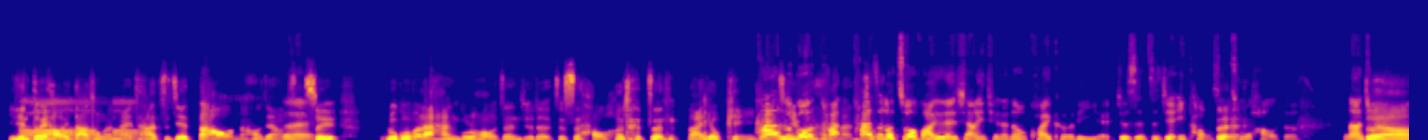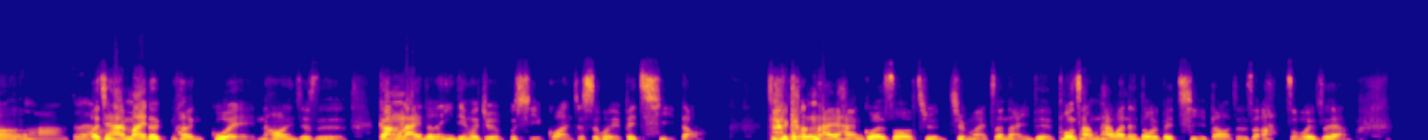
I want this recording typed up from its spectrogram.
已经兑好一大桶的奶茶，哦，直接倒，然后这样子。所以如果我来韩国的话，我真的觉得就是好喝的 真奶又便宜。他如果他他这个做法有点像以前的那种快可丽，哎，就是直接一桶是做好的，那就好喝啊，对啊，而且还卖的很贵，然后你就是刚来的人一定会觉得不习惯，就是会被气到。在刚来韩国的时候去去买真奶，一定通常台湾人都会被气到，就是说啊，怎么会这样？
